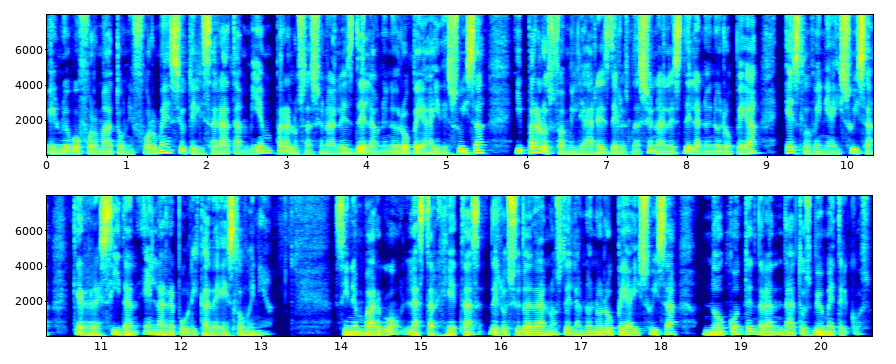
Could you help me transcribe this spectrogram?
El nuevo formato uniforme se utilizará también para los nacionales de la Unión Europea y de Suiza y para los familiares de los nacionales de la Unión Europea, Eslovenia y Suiza que residan en la República de Eslovenia. Sin embargo, las tarjetas de los ciudadanos de la Unión Europea y Suiza no contendrán datos biométricos.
